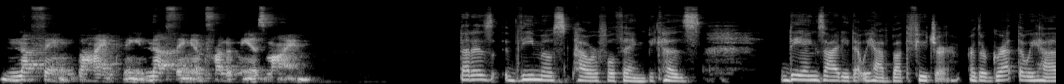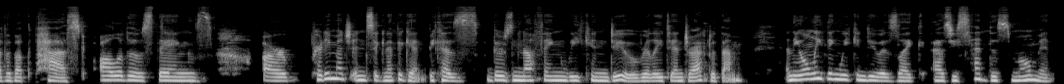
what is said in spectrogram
Nothing behind me nothing in front of me is mine. That is the most powerful thing because the anxiety that we have about the future or the regret that we have about the past, all of those things are pretty much insignificant because there's nothing we can do really to interact with them. And the only thing we can do is like, as you said, this moment.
